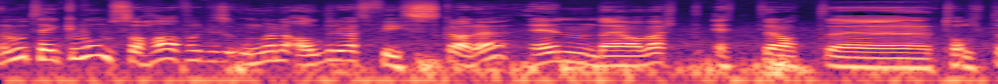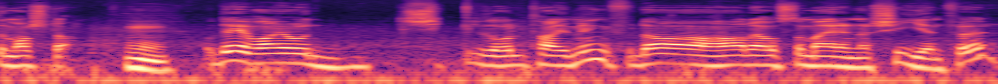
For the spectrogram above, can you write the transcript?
jeg må tenke meg om, så har faktisk ungene aldri vært friskere enn de har vært etter at eh, 12. mars. da. Mm. Og det var jo skikkelig dårlig timing, for da har de også mer energi enn før.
